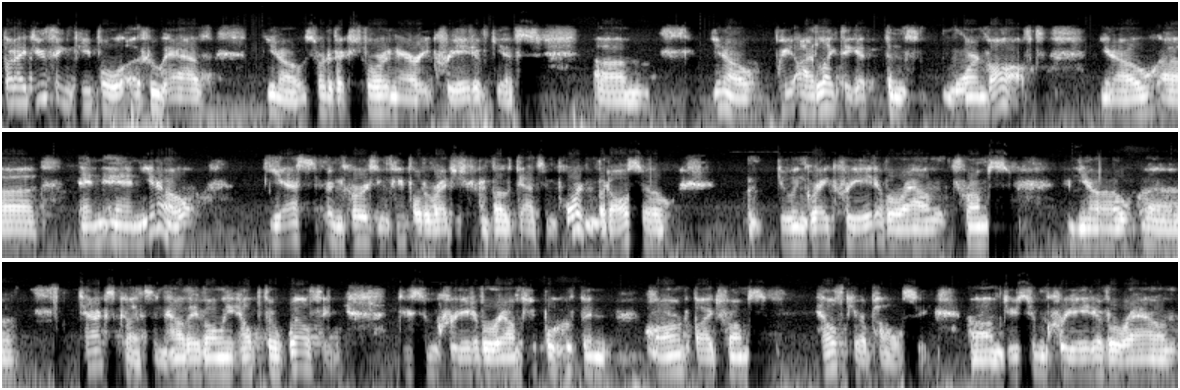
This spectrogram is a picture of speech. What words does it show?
but i do think people who have you know sort of extraordinary creative gifts um, you know we i'd like to get them more involved you know uh, and and you know yes, encouraging people to register and vote, that's important, but also doing great creative around Trump's, you know, uh, tax cuts and how they've only helped the wealthy. Do some creative around people who've been harmed by Trump's healthcare policy. Um, do some creative around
